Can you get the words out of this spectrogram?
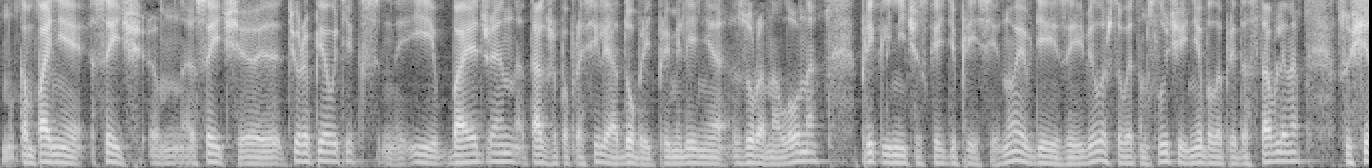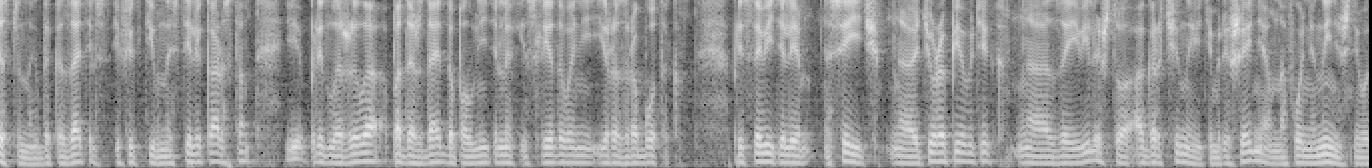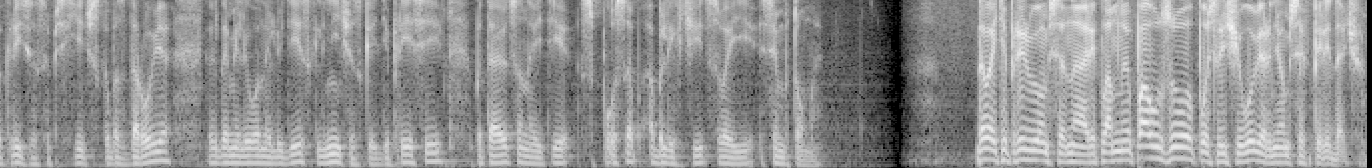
Ну, компании Sage, эм, Sage э, Therapeutics и Biogen также попросили одобрить применение зуранолона при клинической депрессии. Но FDA заявила, что в этом случае не было предоставлено существенных доказательств эффективности лекарства и предложила подождать дополнительных исследований и разработок. Представители Sage э, Therapeutic э, заявили, что огорчены этим решением на фоне нынешнего кризиса психического здоровья, когда миллионы людей с клинической депрессией пытаются найти способ облегчить свои симптомы. Давайте прервемся на рекламную паузу, после чего вернемся в передачу.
